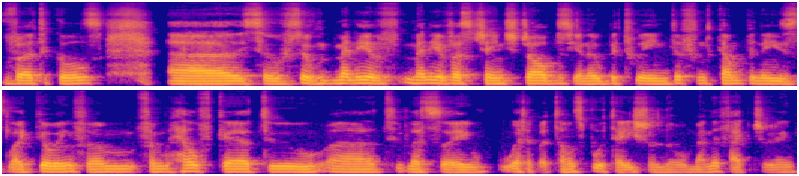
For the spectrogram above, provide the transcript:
verticals. Uh, so so many of many of us change jobs, you know, between different companies, like going from from healthcare to uh, to let's say whatever transportation or manufacturing.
